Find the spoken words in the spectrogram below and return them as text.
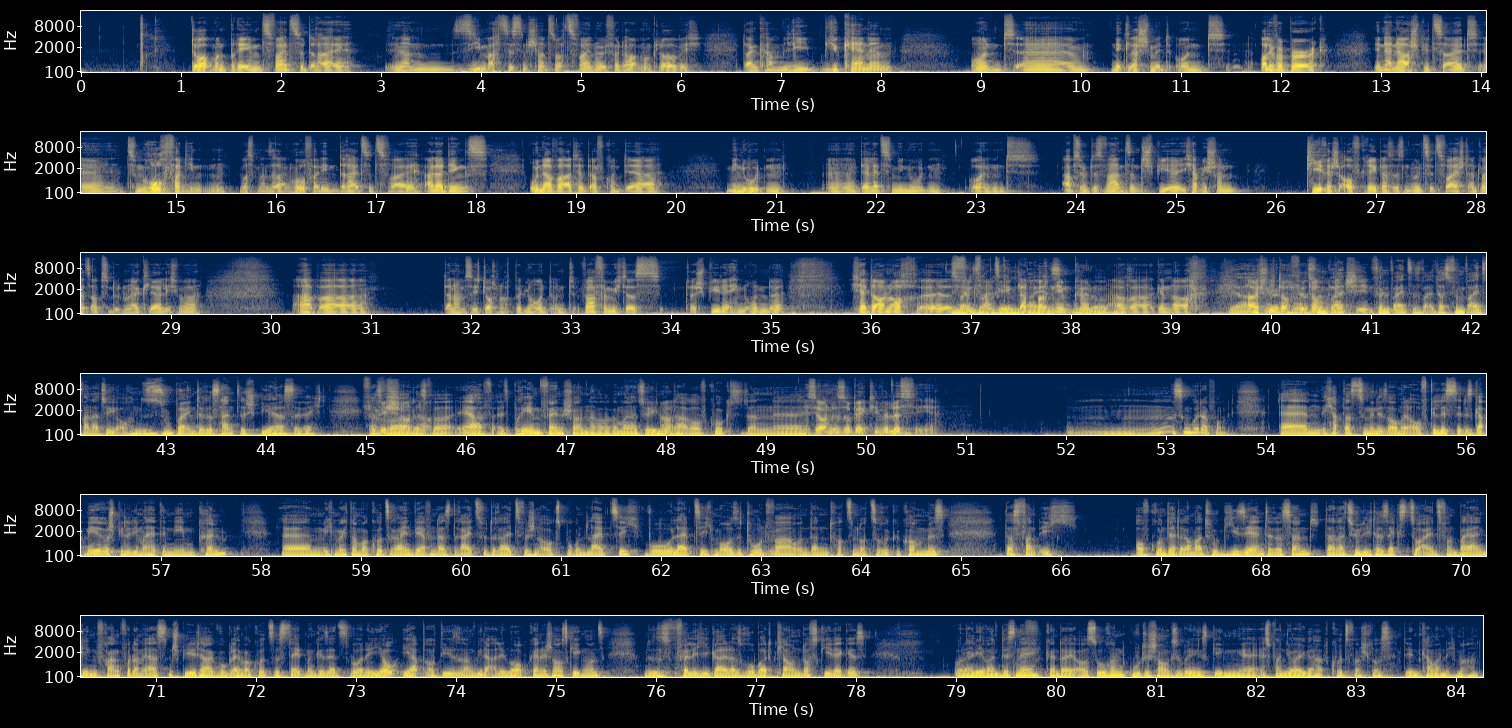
Dortmund, Bremen 2 zu 3. In der 87. stand es noch 2-0 für Dortmund, glaube ich. Dann kam Lee Buchanan und äh, Niklas Schmidt und Oliver Burke in der Nachspielzeit äh, zum Hochverdienten, muss man sagen, Hochverdienten 3 zu 2, allerdings unerwartet aufgrund der Minuten, äh, der letzten Minuten und absolutes Wahnsinnsspiel. Ich habe mich schon tierisch aufgeregt, dass es 0 zu 2 stand, weil es absolut unerklärlich war. Aber dann haben sie sich doch noch belohnt und war für mich das, das Spiel der Hinrunde. Ich hätte auch noch äh, das 5-1 gegen Gladbach nehmen können, aber genau, ja, habe ich mich doch für Dortmund entschieden. 5-1, das 5-1 war natürlich auch ein super interessantes Spiel, hast du recht. Das für mich war, schon, das ja. war, ja, als Bremen-Fan schon, aber wenn man natürlich ja. nur darauf guckt, dann. Äh, ist ja auch eine subjektive Liste hier. Mm, ist ein guter Punkt. Ähm, ich habe das zumindest auch mit aufgelistet. Es gab mehrere Spiele, die man hätte nehmen können. Ähm, ich möchte noch mal kurz reinwerfen, das 3 zu 3 zwischen Augsburg und Leipzig, wo Leipzig mausetot mhm. war und dann trotzdem noch zurückgekommen ist. Das fand ich aufgrund der Dramaturgie sehr interessant. Dann natürlich das 6 zu 1 von Bayern gegen Frankfurt am ersten Spieltag, wo gleich mal kurz das Statement gesetzt wurde, yo, ihr habt auch diese Saison wieder alle überhaupt keine Chance gegen uns. Und es ist völlig egal, dass Robert Klawandowski weg ist. Oder Levan Disney, könnt ihr euch aussuchen. Gute Chance übrigens gegen äh, Espanyol gehabt, kurz vor Schluss. Den kann man nicht machen.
